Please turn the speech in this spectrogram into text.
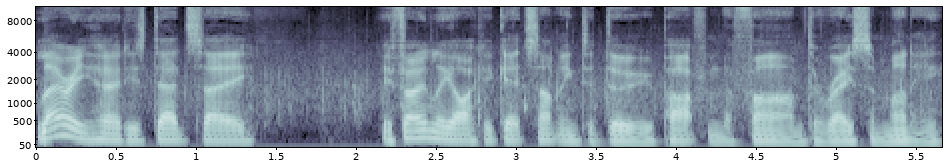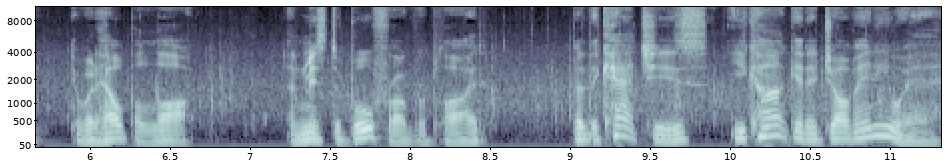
Larry heard his dad say, If only I could get something to do apart from the farm to raise some money, it would help a lot. And Mr. Bullfrog replied, But the catch is, you can't get a job anywhere.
